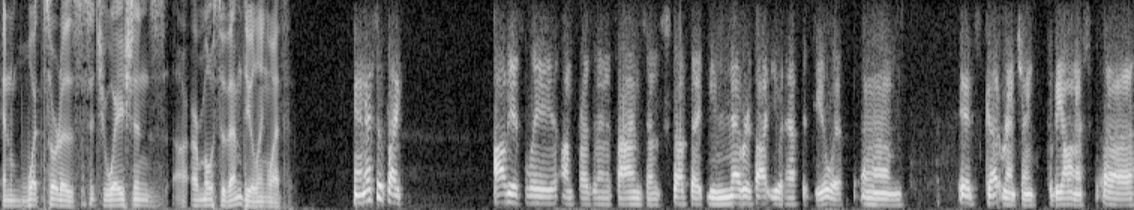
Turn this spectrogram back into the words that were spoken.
and what sort of situations are, are most of them dealing with? And this is like obviously unprecedented times and stuff that you never thought you would have to deal with. Um, it's gut wrenching, to be honest. Uh,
